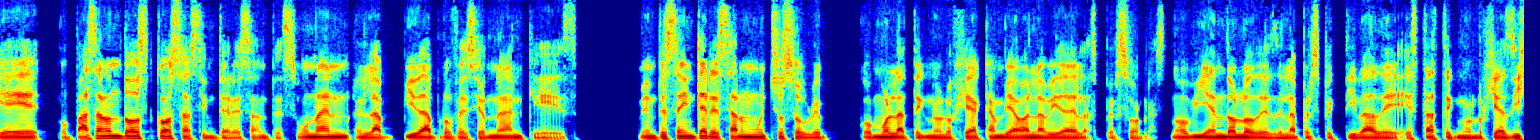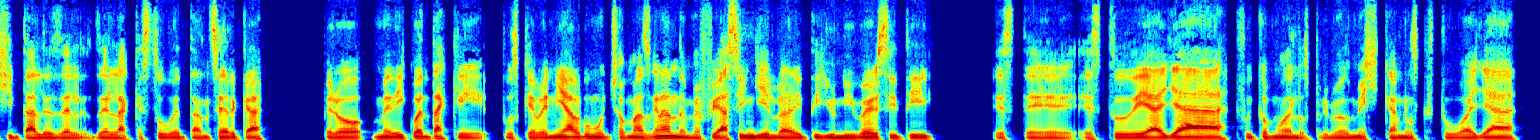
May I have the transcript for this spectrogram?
que pasaron dos cosas interesantes. Una en, la vida profesional, que es, me empecé a interesar mucho sobre cómo la tecnología cambiaba en la vida de las personas, ¿no? Viéndolo desde la perspectiva de estas tecnologías digitales de, de, la que estuve tan cerca, pero me di cuenta que, pues, que venía algo mucho más grande. Me fui a Singularity University, este, estudié allá, fui como de los primeros mexicanos que estuvo allá,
